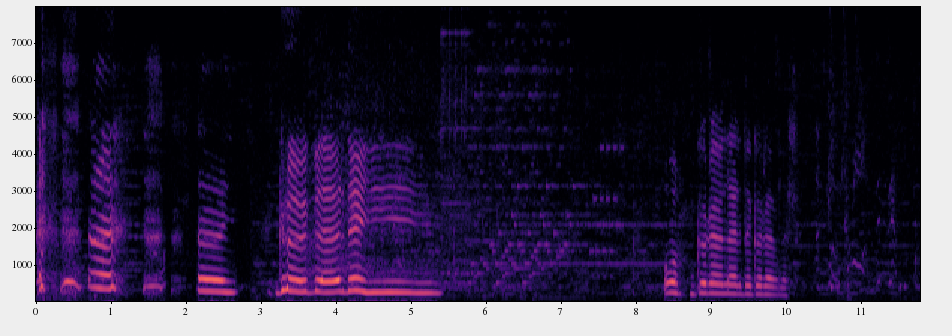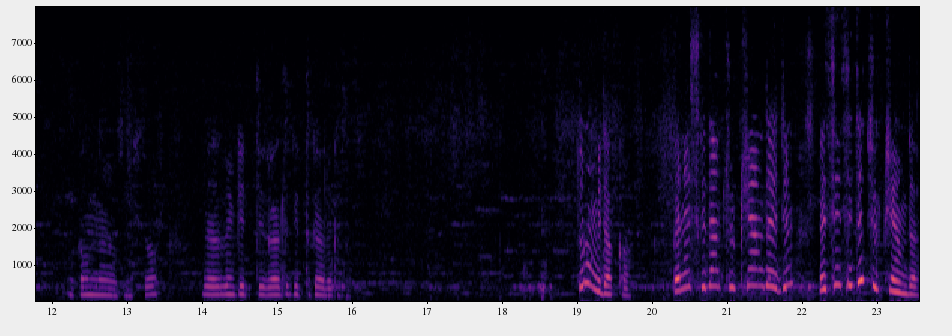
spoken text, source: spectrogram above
Ay. Ay. Göklerdeyim. Oh görevlerde görevler. Bakalım ne yazmışlar. Geldi gitti geldi gitti geldi kızım. Durun bir dakika. Ben eskiden Türkiye'mdeydim ve Sinsi de Türkiye'mde.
